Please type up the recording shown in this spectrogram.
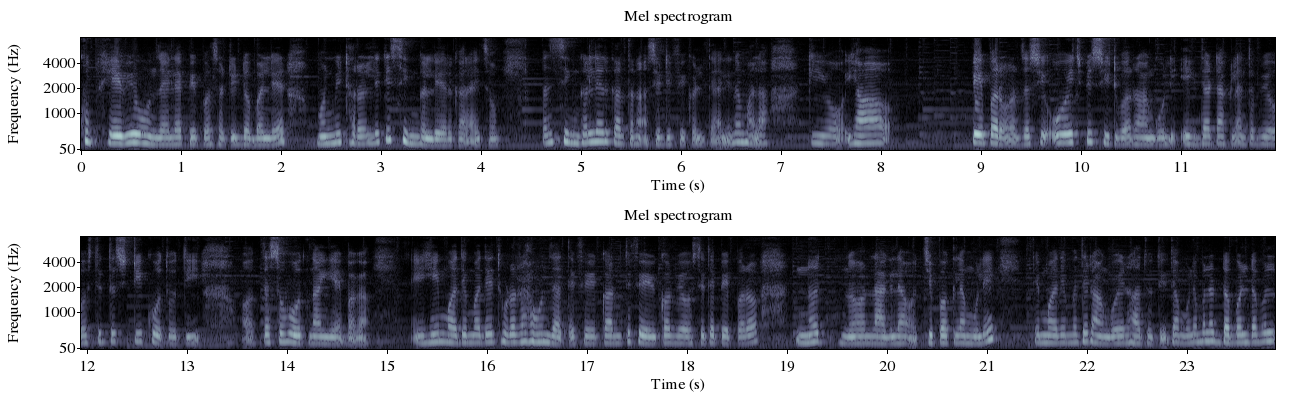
खूप हेवी होऊन जाईल या पेपरसाठी डबल लेअर म्हणून मी ठरवले की सिंगल लेअर करायचं. पण सिंगल लेअर करताना अशी डिफिकल्टी आली ना मला की ह्या पेपरवर जशी ओ एच पी सीटवर रांगोळी एकदा टाकल्यानंतर व्यवस्थित स्टिक होत होती. तसं होत नाही आहे बघा. हे मध्ये मध्ये थोडं राहून जाते फे कारण ते फेविकॉल व्यवस्थित त्या पेपरवर न न लागल्या चिपकल्यामुळे. ते मध्ये मध्ये रांगोळी राहत होती त्यामुळे मला डबल डबल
